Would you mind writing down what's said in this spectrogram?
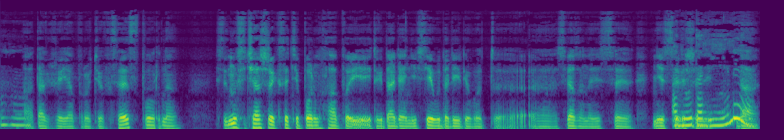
угу. а также я против секс-порно. Ну, сейчас же, кстати, Pornhub и, и так далее, они все удалили вот э, э связанные с несовершеннолетними. Удалили? Да,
